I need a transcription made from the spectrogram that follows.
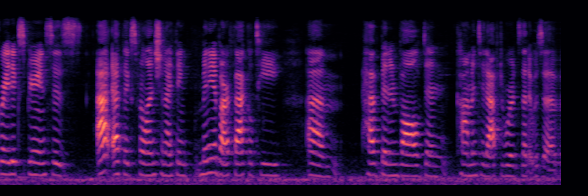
great experiences at Ethics for Lunch, and I think many of our faculty um, have been involved and commented afterwards that it was a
